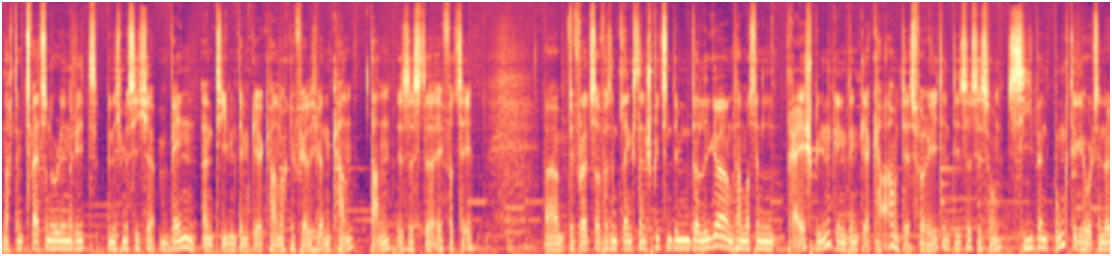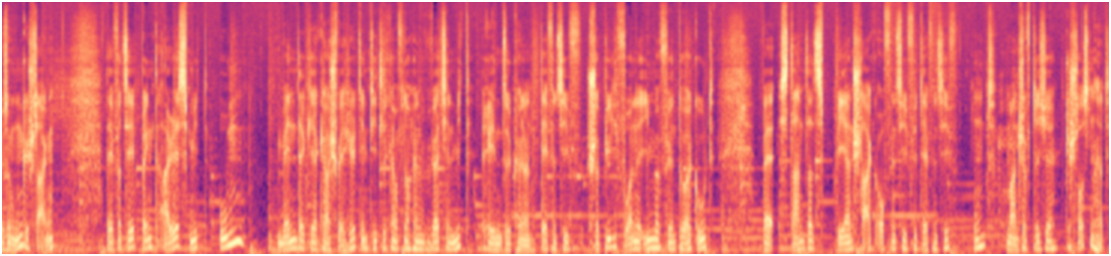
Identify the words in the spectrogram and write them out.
nach dem 2 zu 0 in Ried bin ich mir sicher, wenn ein Team dem GRK noch gefährlich werden kann, dann ist es der FAC. Äh, Die Freudsdorfer sind längst ein Spitzenteam der Liga und haben aus den drei Spielen gegen den GRK und der SV Ried in dieser Saison sieben Punkte geholt, sind also ungeschlagen. Der FAC bringt alles mit, um, wenn der GRK schwächelt, im Titelkampf noch ein Wörtchen mitreden zu können. Defensiv stabil, vorne immer für ein Tor gut. Bei Standards bärenstark offensiv wie defensiv und mannschaftliche Geschlossenheit.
